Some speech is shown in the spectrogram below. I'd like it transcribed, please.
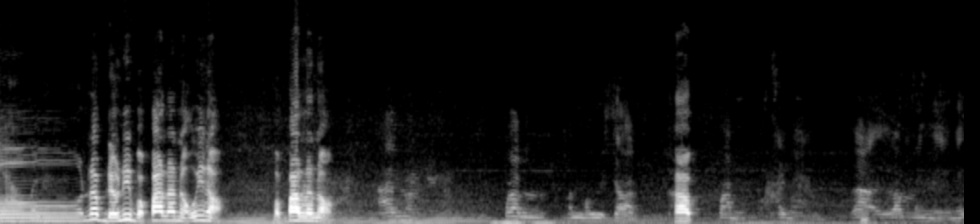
เจ้าเปิ้นแล้วเดี๋ยวนี้ป้าป้าแล้วเนาะอุ้ยเนาะป้าป้าแล้วเนาะอันปั้นมันมือสอนครับปั้นให้งานแล้วแล้วไม่มีนี่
